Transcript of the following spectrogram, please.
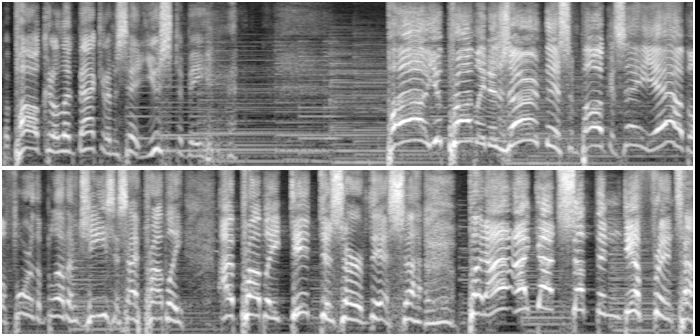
But Paul could have looked back at him and said, Used to be. Paul, you probably deserve this. And Paul could say, Yeah, before the blood of Jesus, I probably, I probably did deserve this. Uh, but I, I, got something different uh,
